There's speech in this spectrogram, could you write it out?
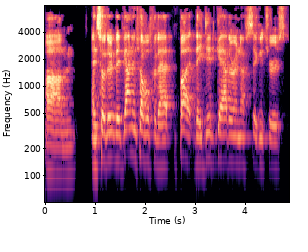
Um, and so they've gotten in trouble for that, but they did gather enough signatures.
